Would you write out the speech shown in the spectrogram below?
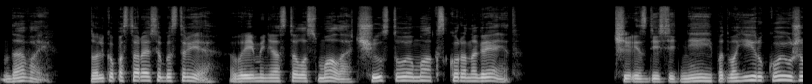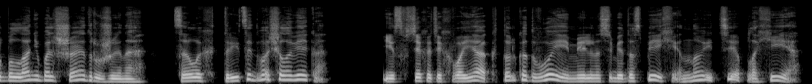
«Давай. Только постарайся быстрее. Времени осталось мало. Чувствую, маг скоро нагрянет». Через десять дней под моей рукой уже была небольшая дружина. Целых 32 человека. Из всех этих вояк только двое имели на себе доспехи, но и те плохие.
